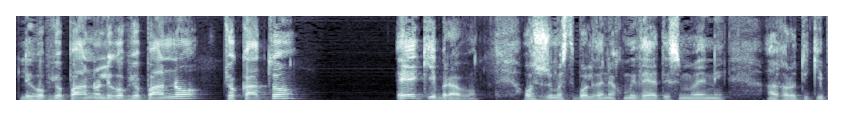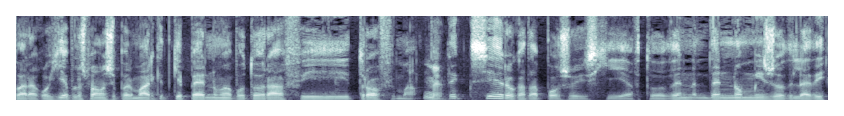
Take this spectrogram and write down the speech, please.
Λίγο πιο πάνω, λίγο πιο πάνω, πιο κάτω. Εκεί, μπράβο. Όσοι ζούμε στην πόλη δεν έχουμε ιδέα τι σημαίνει αγροτική παραγωγή. Απλώς πάμε στο σούπερ μάρκετ και παίρνουμε από το ράφι τρόφιμα. Ναι. Δεν ξέρω κατά πόσο ισχύει αυτό. Δεν, δεν νομίζω δηλαδή.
